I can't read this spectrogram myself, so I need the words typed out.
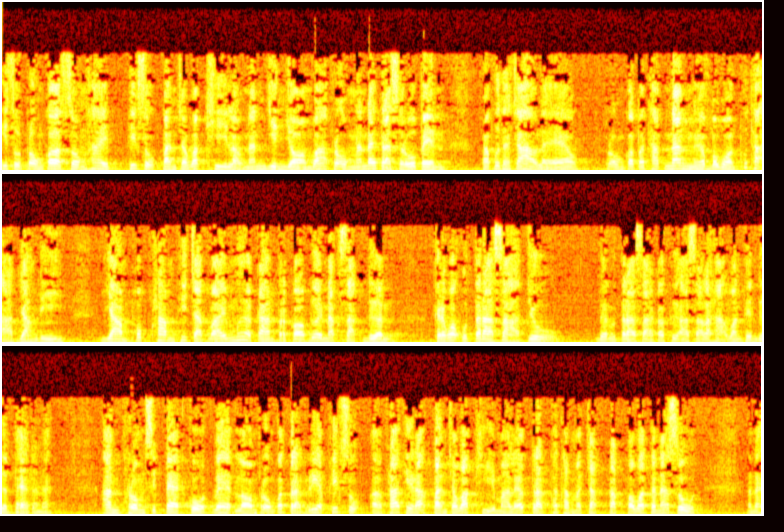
ที่สุดพระองค์ก็ทรงให้ภิกษุปัญจวัคคีเหล่านั้นยินยอมว่าพระองค์นั้นได้ตรัสรู้เป็นพระพุทธเจ้าแล้ว พระองค์ก็ประทับนั่งเหนือบวรพุทธอาฏอย่างดี ยามพบคล่ำที่จัดไว้เมื่อการประกอบด้วยนักษักเดือนเรียกว่าอุตราศาสตร์อยู่ เดือนอุตราศาสตร์ก็คืออาสาฬหะวันเพ็ญเดือนแปดนะ อันพรมสิบแปดโกดแวดล้อมพระองค์ก็ตรัสเรียกภิกษุพระเทระปัญจวัคคีมาแล้วตรัสพระธรรมจักกับปวัตนสูตรนะ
